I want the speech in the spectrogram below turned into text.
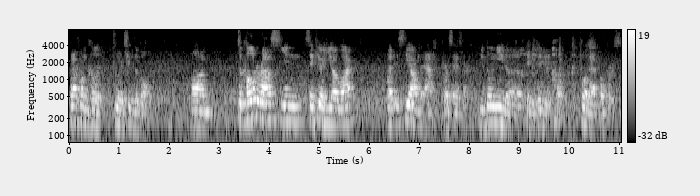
platform code to achieve the goal. Um, the code runs in secure EL1, but it's still on the app processor. You don't need a dedicated code for that purpose.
